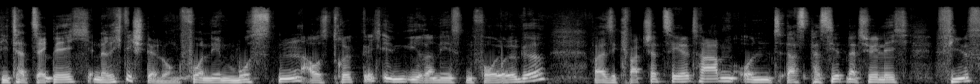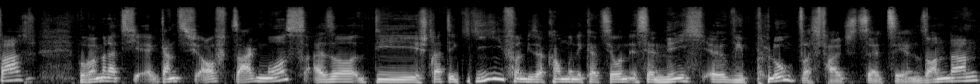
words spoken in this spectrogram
die tatsächlich eine Richtigstellung vornehmen mussten, ausdrücklich in ihrer nächsten Folge, weil sie Quatsch erzählt haben. Und das passiert natürlich vielfach. Woran man natürlich ganz oft sagen muss, also die Strategie von dieser Kommunikation ist ja nicht irgendwie plump was falsch zu erzählen, sondern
